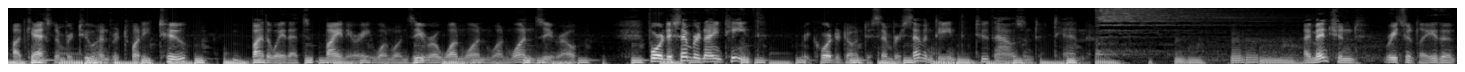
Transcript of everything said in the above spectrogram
Podcast number 222. By the way, that's binary 110-11110 for December 19th, recorded on December 17th, 2010. I mentioned recently that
